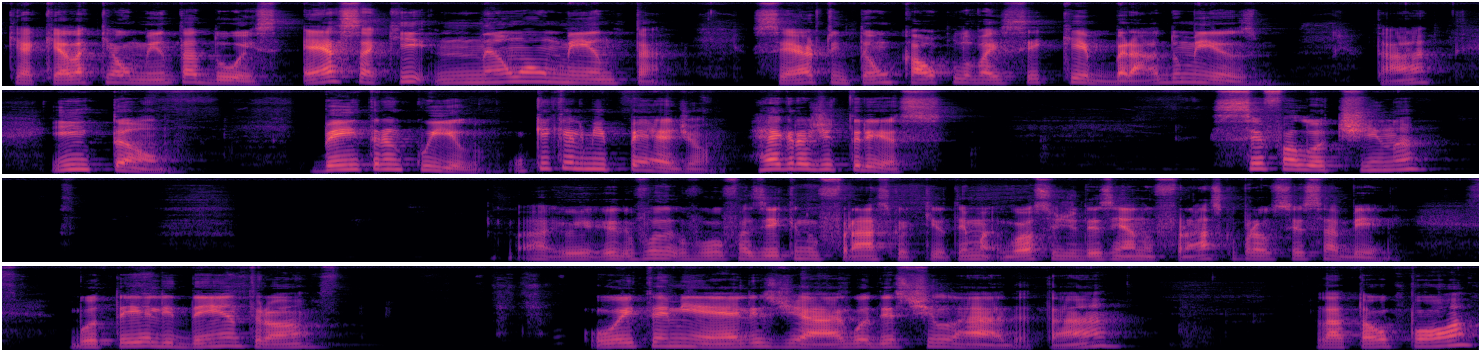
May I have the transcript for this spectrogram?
que é aquela que aumenta 2. Essa aqui não aumenta, certo? Então o cálculo vai ser quebrado mesmo, tá? Então, bem tranquilo. O que, que ele me pede? Ó? Regra de 3. Cefalotina. Ah, eu, eu vou, vou, fazer aqui no frasco aqui. Eu tenho uma, gosto de desenhar no frasco para vocês saberem. Botei ali dentro, ó, 8 ml de água destilada, tá? Lá está o pó,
